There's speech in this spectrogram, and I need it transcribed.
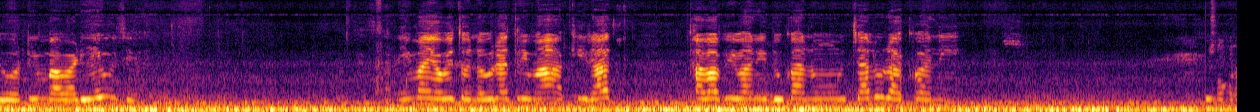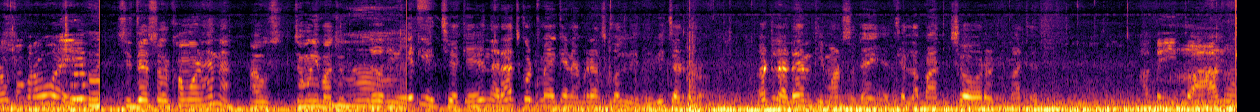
જો ટીમ બાવાડી આવ્યું છે. અને એમાંય હવે તો નવરાત્રિમાં આખી રાત ખાવા પીવાની દુકાનો ચાલુ રાખવાની. છોકરો છોકરો હોય. સિદ્ધેશ્વર ખમણ હે ને હાઉસ જમણી બાજુ. એટલી જ છે કે હે ને રાજકોટમાં એક એને બ્રાન્ચ ખોલી લીધી વિચાર કરો આટલા ટાઈમથી માણસો જાય છે. છેલ્લા પાંચ છ વર્ષની માથેથી હા તો એ તો આનું.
